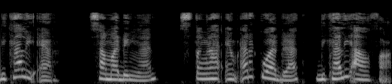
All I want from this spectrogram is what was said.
dikali R, sama dengan setengah MR kuadrat dikali alfa.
